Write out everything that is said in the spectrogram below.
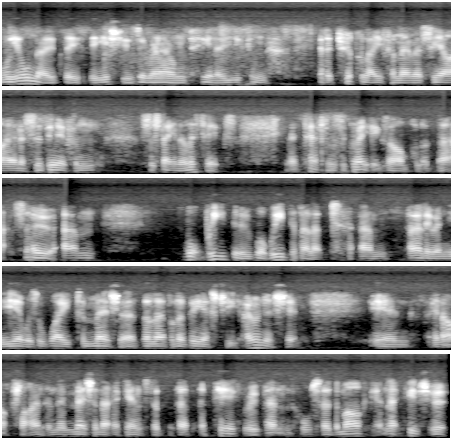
We all know the, the issues around, you know, you can get a AAA from MSCI and a severe from Sustainalytics. You know, Tesla is a great example of that. So um, what we do, what we developed um, earlier in the year was a way to measure the level of ESG ownership in in our client and then measure that against a, a, a, peer group and also the market. And that gives you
